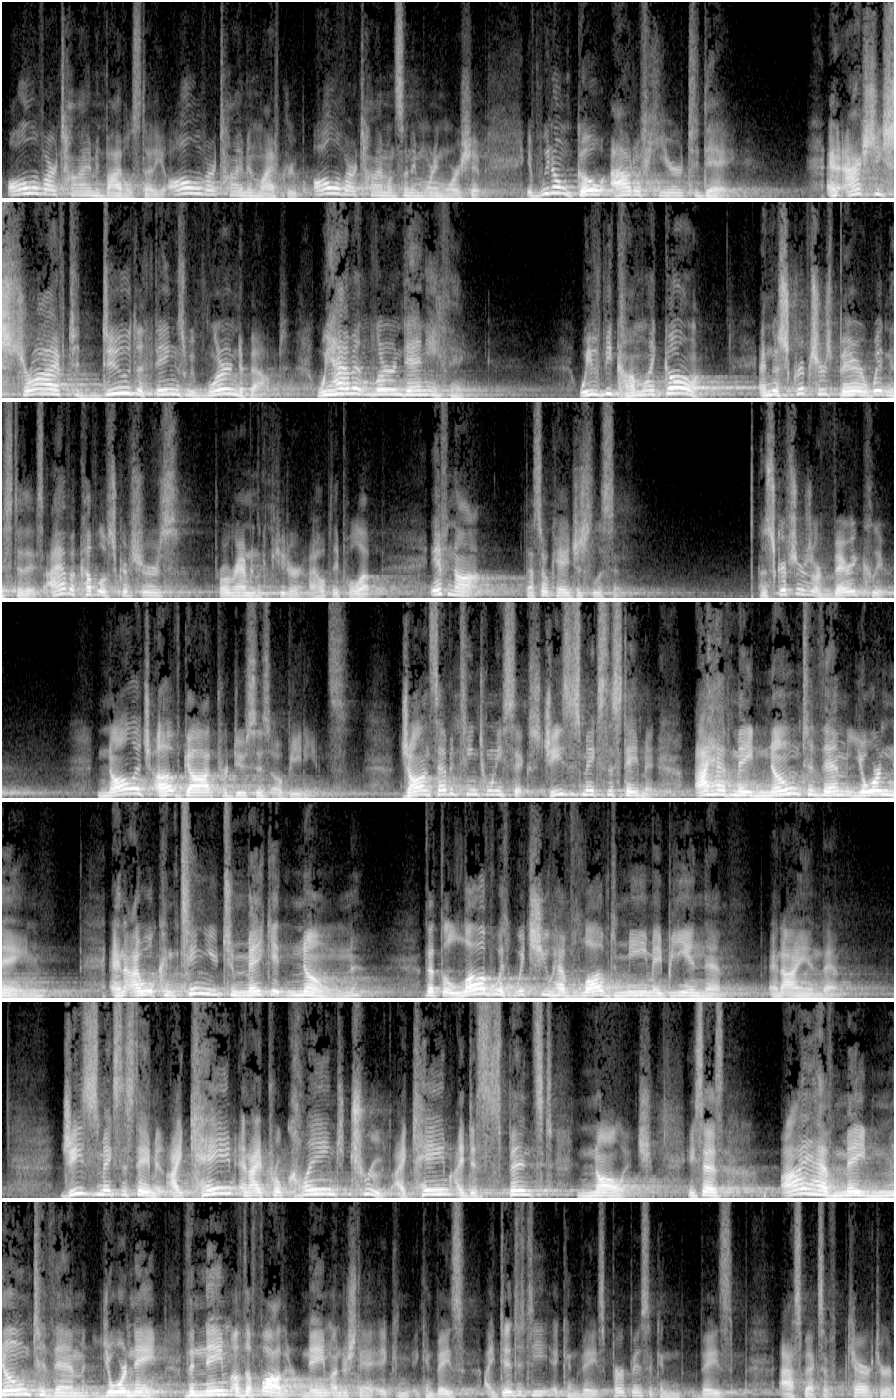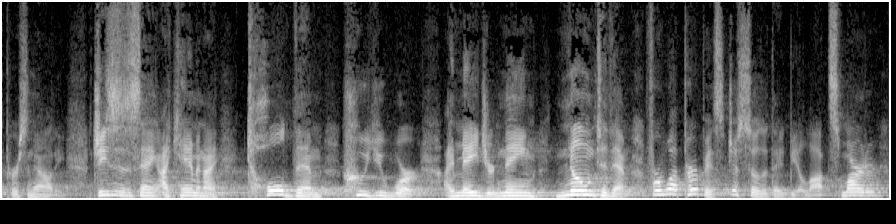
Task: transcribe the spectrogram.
all of our time in Bible study, all of our time in life group, all of our time on Sunday morning worship, if we don't go out of here today and actually strive to do the things we've learned about, we haven't learned anything. We've become like Gollum. And the scriptures bear witness to this. I have a couple of scriptures programmed in the computer. I hope they pull up. If not, that's okay, just listen. The scriptures are very clear. Knowledge of God produces obedience. John 17, 26, Jesus makes the statement I have made known to them your name, and I will continue to make it known that the love with which you have loved me may be in them, and I in them. Jesus makes the statement I came and I proclaimed truth. I came, I dispensed knowledge. He says, I have made known to them your name, the name of the Father. Name, understand, it, can, it conveys identity, it conveys purpose, it conveys aspects of character and personality. Jesus is saying, I came and I told them who you were. I made your name known to them. For what purpose? Just so that they'd be a lot smarter,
